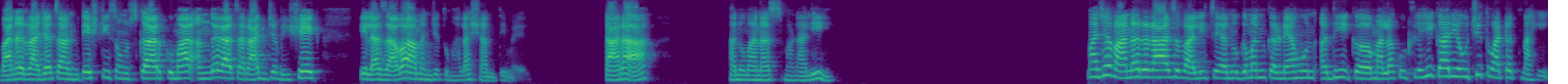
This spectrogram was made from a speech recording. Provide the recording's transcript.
वानर राजाचा अंत्येष्टी संस्कार कुमार अंगदाचा राज्याभिषेक केला जावा म्हणजे तुम्हाला शांती मिळेल. तारा हनुमानास म्हणाली माझ्या वानरराज वालीचे अनुगमन करण्याहून अधिक मला कुठलेही कार्य उचित वाटत नाही.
